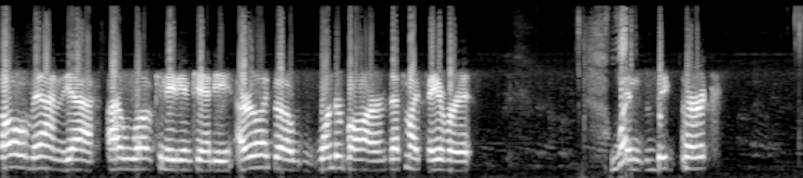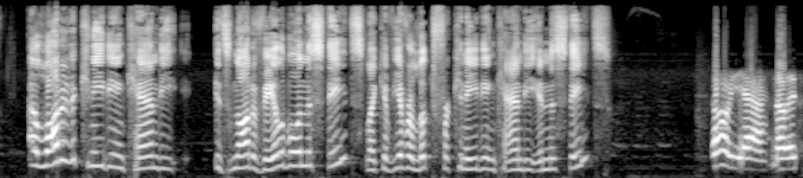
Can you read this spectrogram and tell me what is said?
Oh man, yeah, I love Canadian candy. I really like the Wonder Bar. That's my favorite. What And Big Turk. a lot of the Canadian candy it's not available in the states? Like have you ever looked for Canadian candy in the states? Oh yeah, no, it's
